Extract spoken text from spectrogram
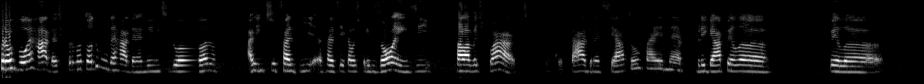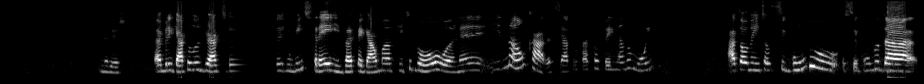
provou errado. Acho que provou todo mundo errado, né? Do início do ano, a gente fazia, fazia aquelas previsões e falava, tipo, ah, coitado, né? Seattle vai, né, brigar pela. pela. Meu Deus. Vai brigar pelo draft de 2023, vai pegar uma pique boa, né? E não, cara, Seattle tá surpreendendo muito. Atualmente é o segundo, segundo da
